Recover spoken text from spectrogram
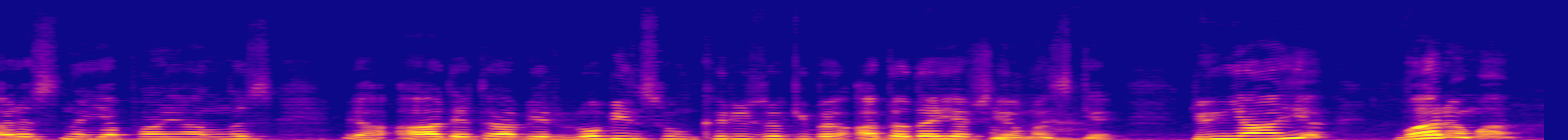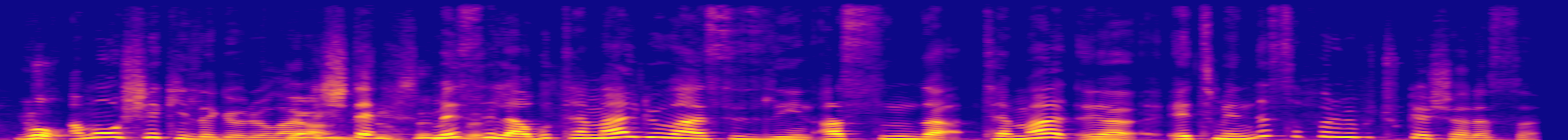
arasında yapayalnız ya adeta bir Robinson Crusoe gibi adada yaşayamaz ki. Dünyayı var ama yok. Ama o şekilde görüyorlar. Yani işte mesela bu temel güvensizliğin aslında temel e, etmeni de 0-1,5 yaş arası.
